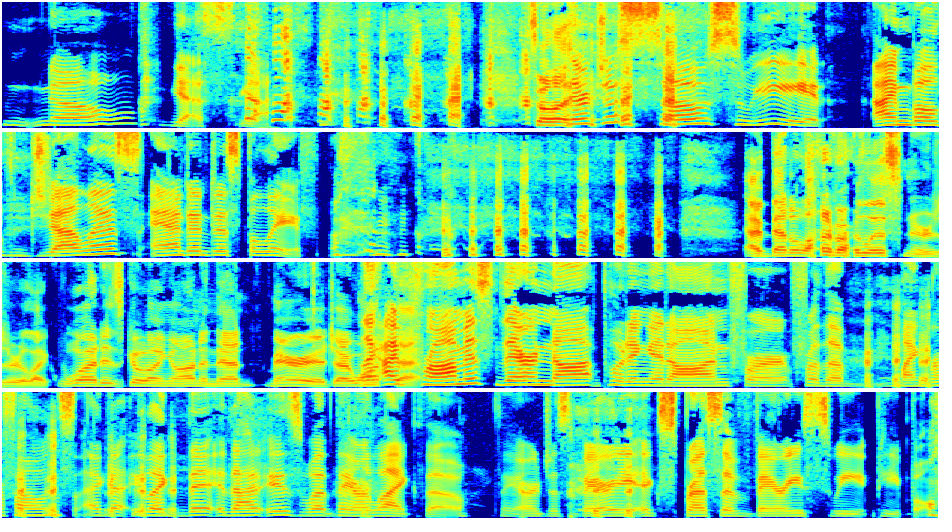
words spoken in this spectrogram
No. Yes. Yeah. so they're just so sweet. I'm both jealous and in disbelief. I bet a lot of our listeners are like, "What is going on in that marriage? I want like, that." I promise they're not putting it on for for the microphones. I got like they, that is what they are like, though. They are just very expressive, very sweet people.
